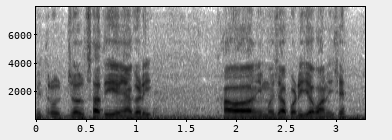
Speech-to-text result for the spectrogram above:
મિત્રો, જલસાથી અહીંયા આગળ ખાવાની મજા પડી જવાની છે.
